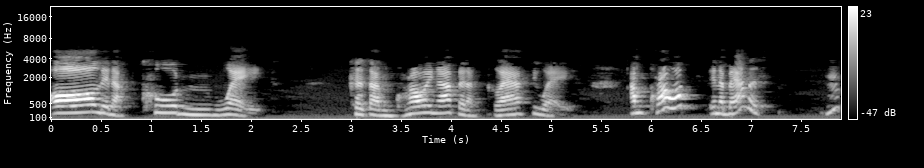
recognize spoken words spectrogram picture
all in a cool way. Cause I'm growing up in a classy way. I'm grow up in a balance. hmm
